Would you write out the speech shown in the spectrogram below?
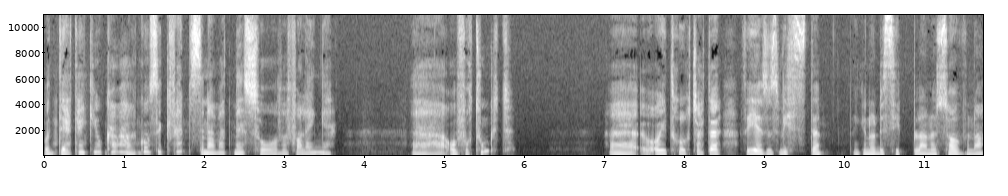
Og det tenker jeg jo kan være konsekvensen av at vi sover for lenge, eh, og for tungt. Eh, og jeg tror ikke at det, så Jesus visste, tenker når disiplene sovna,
